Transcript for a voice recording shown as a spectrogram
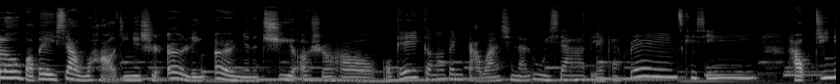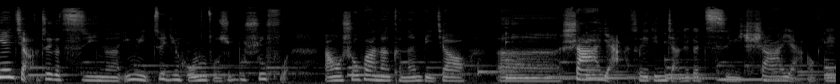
Hello，宝贝，下午好。今天是二零二二年的七月二十二号。OK，刚刚跟你打完，先来录一下，等下看 Friends 开心。好，今天讲这个词语呢，因为最近喉咙总是不舒服，然后说话呢可能比较呃沙哑，所以跟你讲这个词语沙哑。OK，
